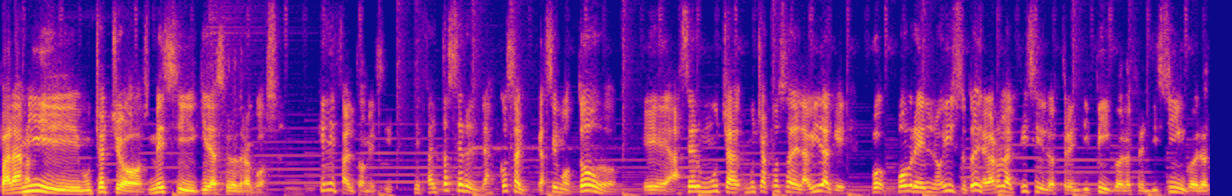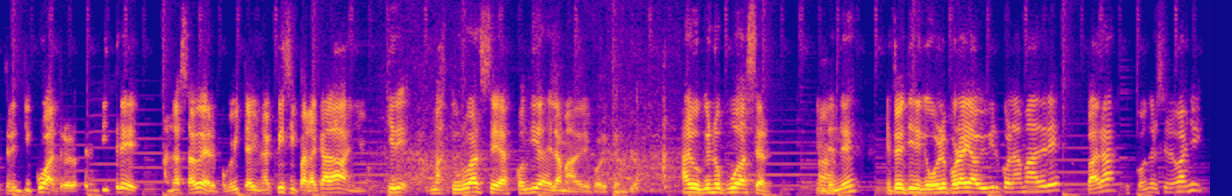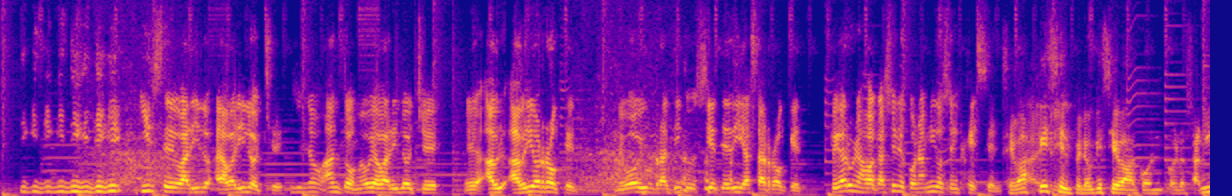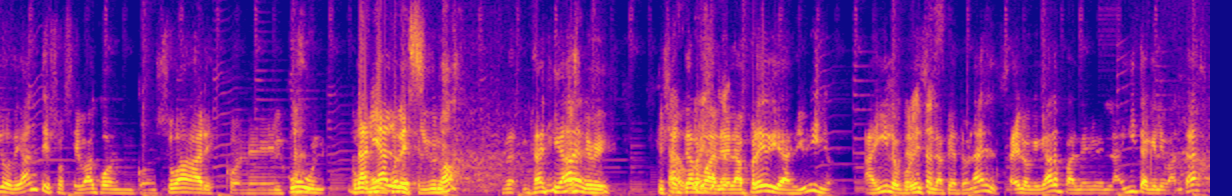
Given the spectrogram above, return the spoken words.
Para mí, muchachos, Messi quiere hacer otra cosa. ¿Qué le faltó a Messi? Le faltó hacer las cosas que hacemos todos, eh, hacer muchas muchas cosas de la vida que po- pobre él no hizo. Entonces agarró la crisis de los 30 y pico, de los 35, de los 34, de los 33. Andás a ver, porque viste, hay una crisis para cada año. Quiere masturbarse a escondidas de la madre, por ejemplo. Algo que no pudo hacer. ¿Entendés? Entonces tiene que volver por ahí a vivir con la madre para esconderse en el baño y tiqui, tiqui, tiqui, tiqui, irse de Barilo- a Bariloche. No, Anto, me voy a Bariloche. Eh, ab- abrió Rocket. Me voy un ratito, siete días a Rocket. Pegar unas vacaciones con amigos en Gessel. ¿Se va a Ah, Gessel, pero qué se va? ¿Con, con los amigos de antes o se va con, con Suárez, con el Kun? ¿Cómo- Dani Alves, es el grupo? ¿no? Da- Dani Alves, que ya Claro, te arma la, previa, es divino. Ahí lo pones en la peatonal, ¿sabes lo que garpa? Le- La guita que levantás.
